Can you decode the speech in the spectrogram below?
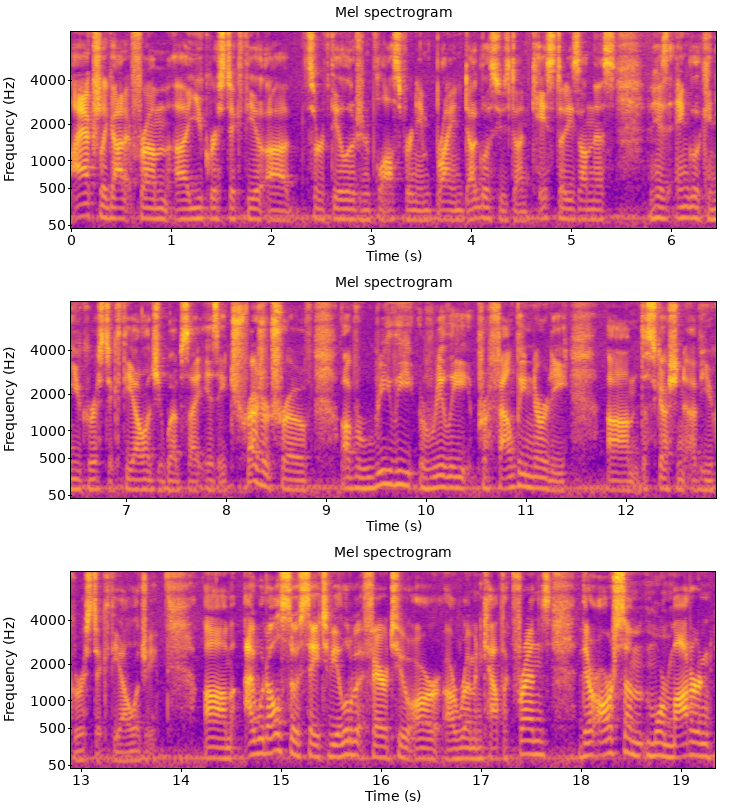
I actually got it from a Eucharistic the, uh, sort of theologian philosopher named Brian Douglas, who's done case studies on this. And his Anglican Eucharistic theology website is a treasure trove of really, really profoundly nerdy um, discussion of Eucharistic theology. Um, I would also say, to be a little bit fair to our, our Roman Catholic friends, there are some more modern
